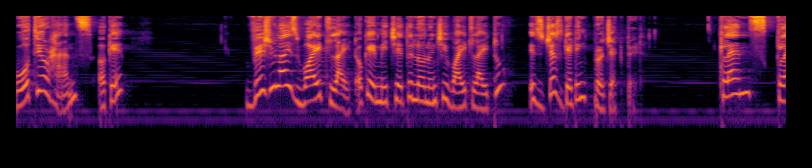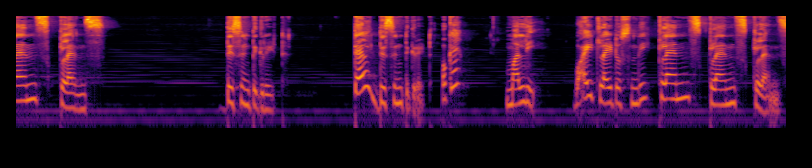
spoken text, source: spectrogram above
Both your hands, okay? Visualize white light, okay? మీ చేతుల్లో నుంచి white light is just getting projected. Cleanse, cleanse, cleanse. Disintegrate. Tell disintegrate, okay? మళ్ళీ వైట్ లైట్ వస్తుంది క్లెన్స్ క్లెన్స్ క్లెన్స్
